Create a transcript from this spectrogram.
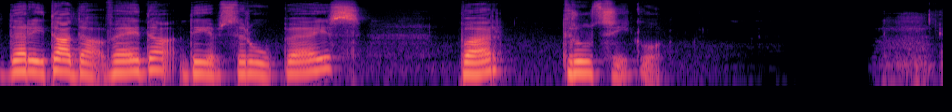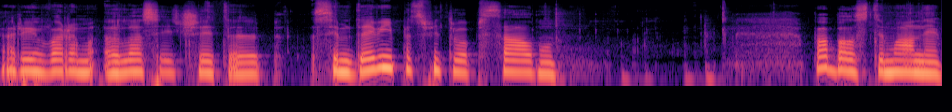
tad arī tādā veidā Dievs rūpējas par trūcīgo. Arī varam lasīt šeit 119. Eh, psalmu. Pabalsti mani,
